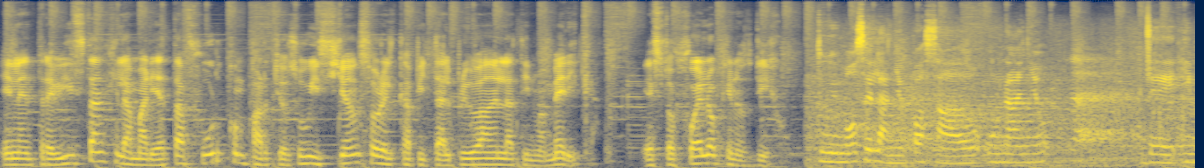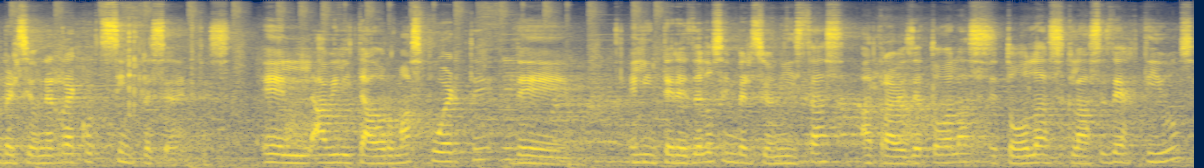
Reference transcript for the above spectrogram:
En la entrevista, Ángela María Tafur compartió su visión sobre el capital privado en Latinoamérica. Esto fue lo que nos dijo. Tuvimos el año pasado un año de inversiones récord sin precedentes. El habilitador más fuerte de el interés de los inversionistas a través de todas las, de todas las clases de activos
